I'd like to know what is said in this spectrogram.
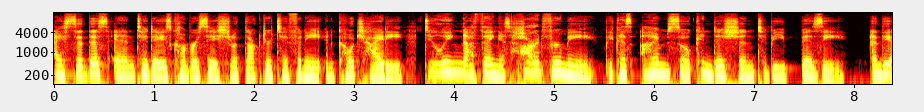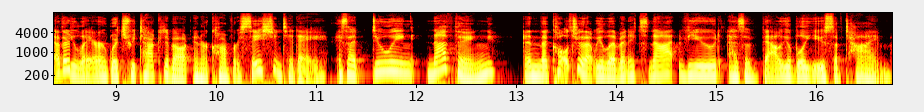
I said this in today's conversation with Dr. Tiffany and Coach Heidi. Doing nothing is hard for me because I'm so conditioned to be busy. And the other layer, which we talked about in our conversation today, is that doing nothing and the culture that we live in, it's not viewed as a valuable use of time.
